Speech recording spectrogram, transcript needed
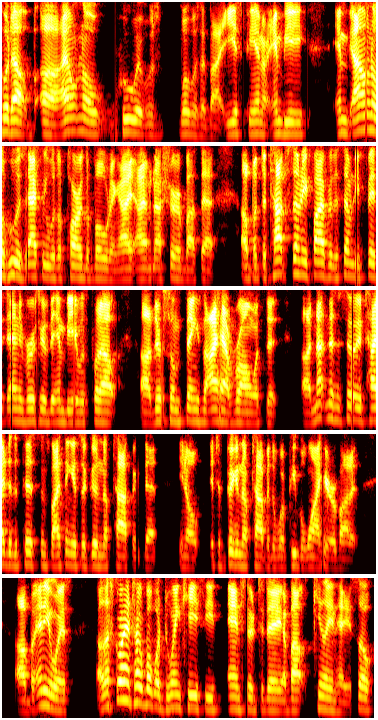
put out. Uh, I don't know who it was. What was it by ESPN or NBA? And I don't know who exactly was a part of the voting. I, I'm not sure about that. Uh, but the top 75 for the 75th anniversary of the NBA was put out. Uh, there's some things I have wrong with it. Uh, not necessarily tied to the Pistons, but I think it's a good enough topic that you know it's a big enough topic that where people want to hear about it. Uh, but anyways, uh, let's go ahead and talk about what Dwane Casey answered today about Killian Hayes. So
